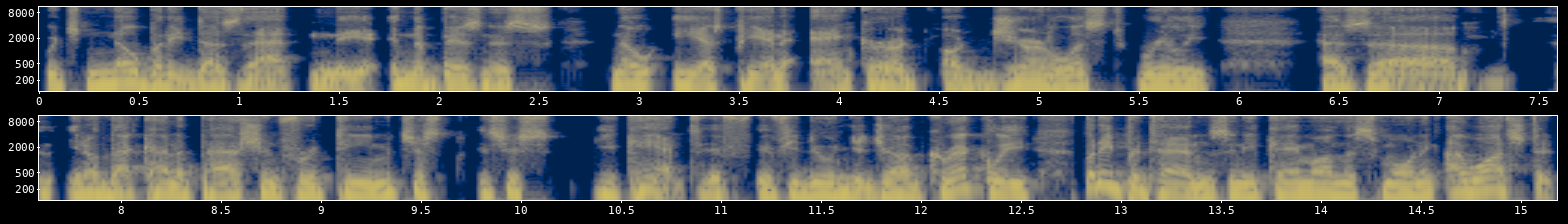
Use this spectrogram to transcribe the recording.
which nobody does that in the in the business. No ESPN anchor or, or journalist really has uh, you know that kind of passion for a team. It just it's just you can't if if you're doing your job correctly. But he pretends, and he came on this morning. I watched it,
